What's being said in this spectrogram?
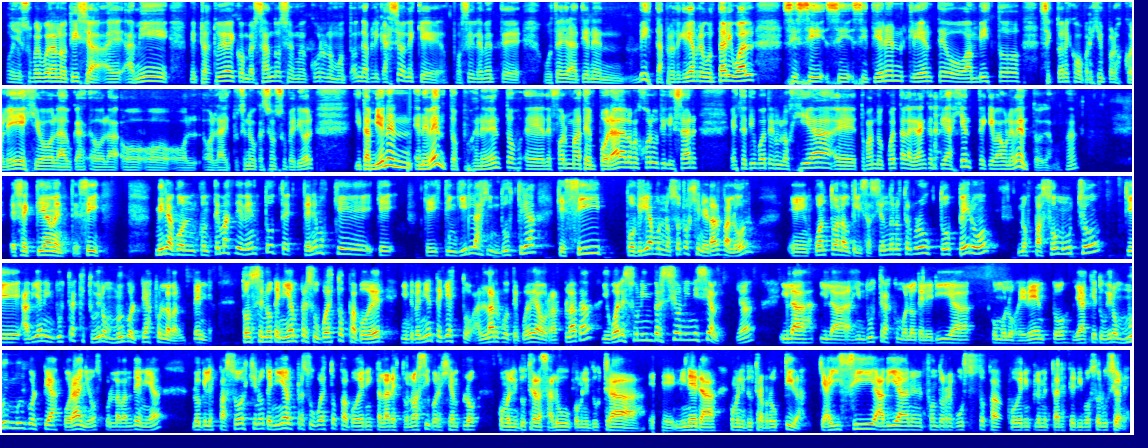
Oye, súper buena noticia. Eh, a mí, mientras estuve ahí conversando, se me ocurren un montón de aplicaciones que posiblemente ustedes ya la tienen vistas, pero te quería preguntar igual si, si, si, si tienen clientes o han visto sectores como, por ejemplo, los colegios la o, la, institución de educación superior y también en, en eventos, pues en eventos eh, de forma temporal a lo mejor utilizar este tipo de tecnología eh, tomando en cuenta la gran cantidad de gente que va a un evento, digamos. Efectivamente, sí. Mira, con, temas de evento tenemos que, distinguir las industrias que sí podríamos nosotros generar valor en cuanto a la utilización de nuestro producto, pero nos pasó mucho que habían industrias que estuvieron muy golpeadas por la pandemia. Entonces no tenían presupuestos para poder, independiente que esto a largo te puede ahorrar plata, igual es una inversión inicial, ¿ya? Y, y las industrias como la hotelería, como los eventos, ya que tuvieron muy, muy golpeadas por años por la pandemia, lo que les pasó es que no tenían presupuestos para poder instalar esto. No así, por ejemplo, como la industria de la salud, como la industria eh, minera, como la industria productiva, que ahí sí habían en el fondo recursos para poder implementar este tipo de soluciones.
